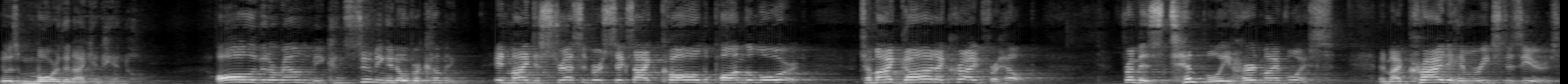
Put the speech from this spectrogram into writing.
It was more than I can handle. All of it around me, consuming and overcoming. In my distress, in verse 6, I called upon the Lord. To my God, I cried for help. From his temple, he heard my voice, and my cry to him reached his ears.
